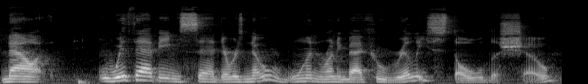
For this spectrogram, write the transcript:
Now, with that being said, there was no one running back who really stole the show.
